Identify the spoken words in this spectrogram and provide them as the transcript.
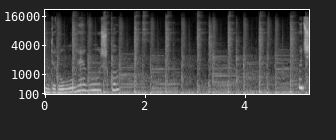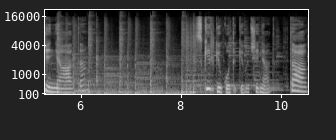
друге вушко. Оченята. Скільки у котиків оченят? Так,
